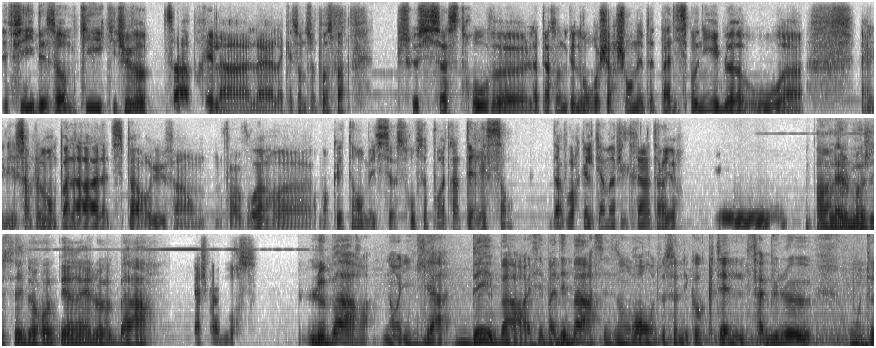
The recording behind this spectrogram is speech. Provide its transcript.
des filles, des hommes, qui, qui tu veux. Ça, après, la, la, la question ne se pose pas. Puisque si ça se trouve, euh, la personne que nous recherchons n'est peut-être pas disponible ou euh, elle n'est simplement pas là, elle a disparu. Enfin, on, on va voir euh, en enquêtant. Mais si ça se trouve, ça pourrait être intéressant d'avoir quelqu'un d'infiltré à l'intérieur. En parallèle, moi, j'essaye de repérer le bar. Cache ma bourse. Le bar, non, il y a des bars, et c'est pas des bars, c'est des endroits où on te sert des cocktails fabuleux, où on te,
